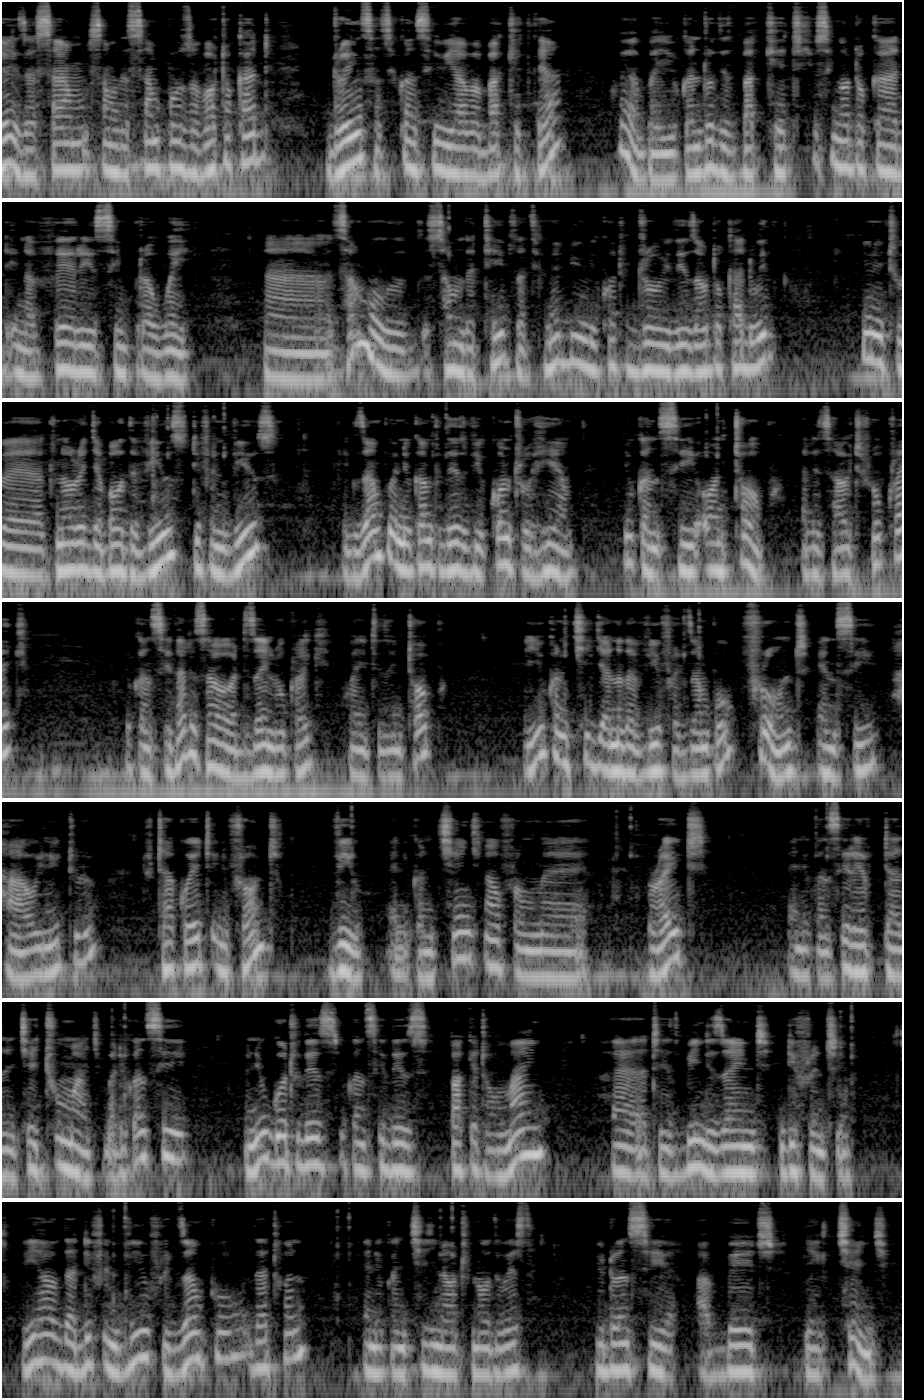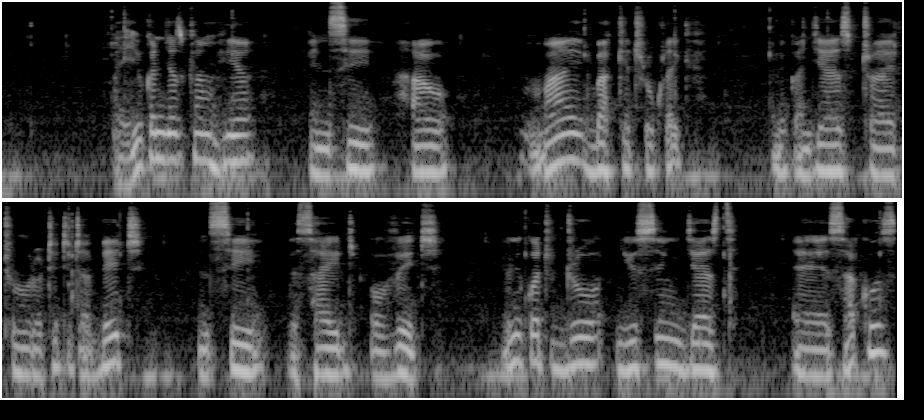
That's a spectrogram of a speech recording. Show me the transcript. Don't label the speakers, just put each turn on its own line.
here is a some some of the samples of AutoCAD drawings. As you can see we have a bucket there whereby you can draw this bucket using AutoCAD in a very simpler way. Uh, some of some of the tips that maybe you require to draw with this AutoCAD with you need to acknowledge about the views different views. For example when you come to this view control here you can see on top that is how it look like you can see that is how our design look like when it is in top. You can change another view for example front and see how you need to do to tackle it in front view. And you can change now from uh, right and you can see left doesn't change too much. But you can see when you go to this you can see this bucket of mine uh, it is being designed differently. We have the different view for example that one and you can change now to northwest. You don't see a bit big change. You can just come here and see how my bucket look like. And you can just try to rotate it a bit and see the side of it. You need to draw using just uh, circles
